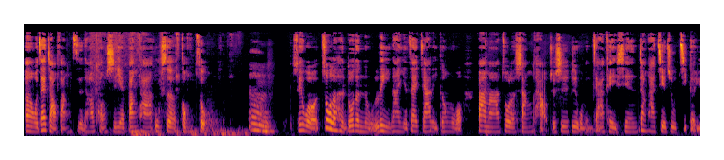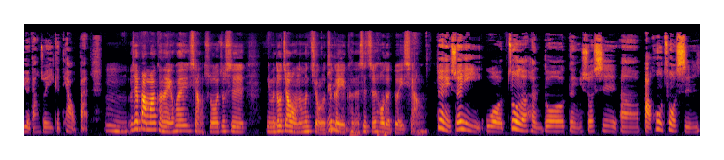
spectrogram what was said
嗯，我在找房子，然后同时也帮他物色工作，嗯，所以我做了很多的努力，那也在家里跟我。爸妈做了商讨，就是我们家可以先让他借住几个月，当做一个跳板。嗯，而且爸妈可能也会想说，就是你们都交往那么久了，这个也可能是之后的对象。对，所以我做了很多，等于说是呃保护措施，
